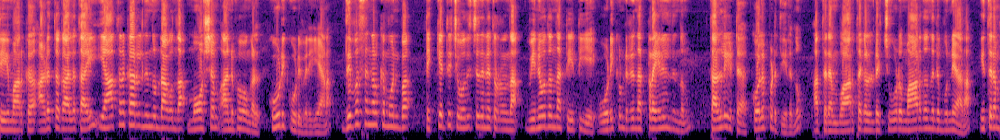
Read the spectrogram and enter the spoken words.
ടി മാർക്ക് അടുത്ത കാലത്തായി യാത്രക്കാരിൽ നിന്നുണ്ടാകുന്ന മോശം അനുഭവങ്ങൾ കൂടിക്കൂടി വരികയാണ്. ദിവസങ്ങൾക്ക് മുൻപ് ടിക്കറ്റ് ചോദിച്ചതിനെ തുടർന്ന് വിനോദ് എന്ന ടി ടിയെ ഓടിക്കൊണ്ടിരുന്ന ട്രെയിനിൽ നിന്നും തള്ളിയിട്ട് കൊലപ്പെടുത്തിയിരുന്നു. അത്തരം വാർത്തകളുടെ ചൂട് മാറുന്നതിന് മുന്നെയാണ് ഇത്തരം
